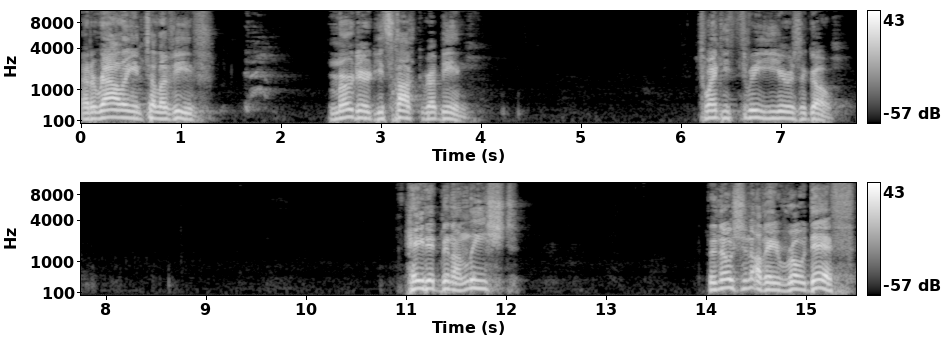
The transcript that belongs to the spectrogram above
at a rally in Tel Aviv, murdered Yitzhak Rabin 23 years ago. Hate had been unleashed. The notion of a rodef,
